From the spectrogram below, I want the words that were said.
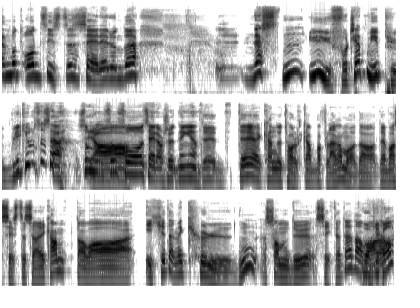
1-1 mot Odd siste serierunde. Nesten ufortjent mye publikum, syns jeg, som, Ja. som så serieavslutningen. det, det kan du tolke på flere måter. Det var siste seriekamp. Det var ikke denne kulden som du siktet til. Det Var var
